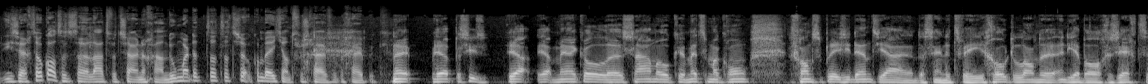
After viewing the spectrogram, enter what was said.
die zegt ook altijd, laten we het zuinig gaan doen. Maar dat, dat, dat is ook een beetje aan het verschuiven, begrijp ik. Nee, ja, precies. Ja, ja Merkel samen ook met Macron, de Franse president. Ja, dat zijn de twee grote landen. En die hebben al gezegd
